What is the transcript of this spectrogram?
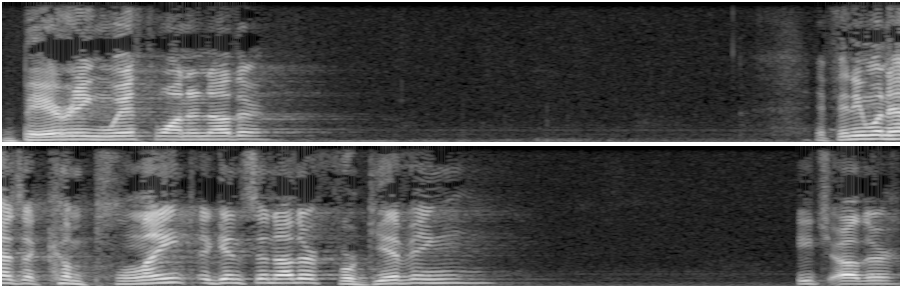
bearing with one another. If anyone has a complaint against another, forgiving each other,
